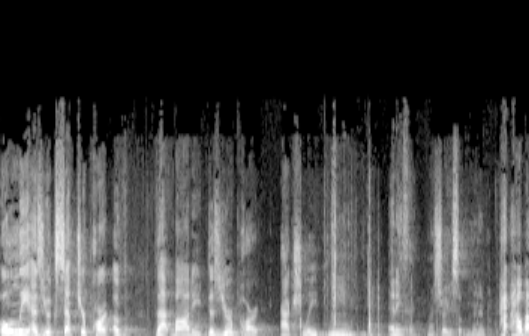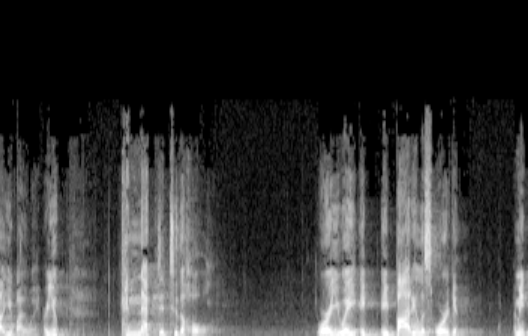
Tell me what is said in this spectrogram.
Only as you accept your part of that body does your part actually mean anything. I'm going to show you something in a minute. How about you, by the way? Are you connected to the whole? Or are you a, a, a bodiless organ? I mean,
